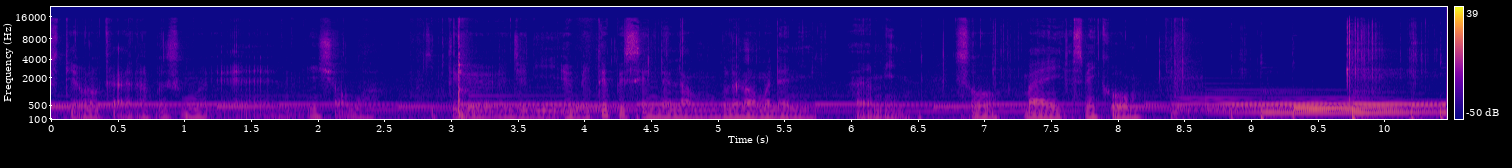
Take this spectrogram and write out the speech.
setiap rakaat apa semua. And insyaAllah kita jadi a better person dalam bulan Ramadan ni. Amin. So bye. Assalamualaikum. thank you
